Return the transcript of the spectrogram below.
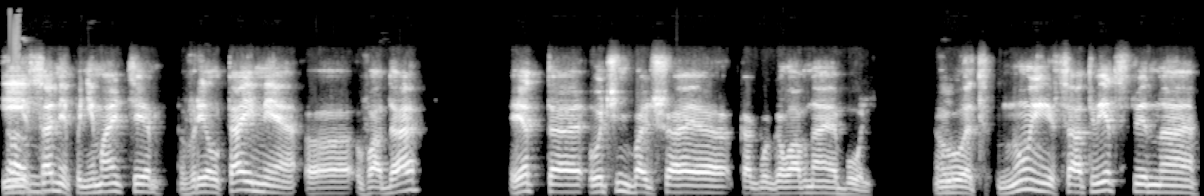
И а, сами понимаете, в реал-тайме э, вода – это очень большая как бы головная боль. Вот. Ну и, соответственно,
